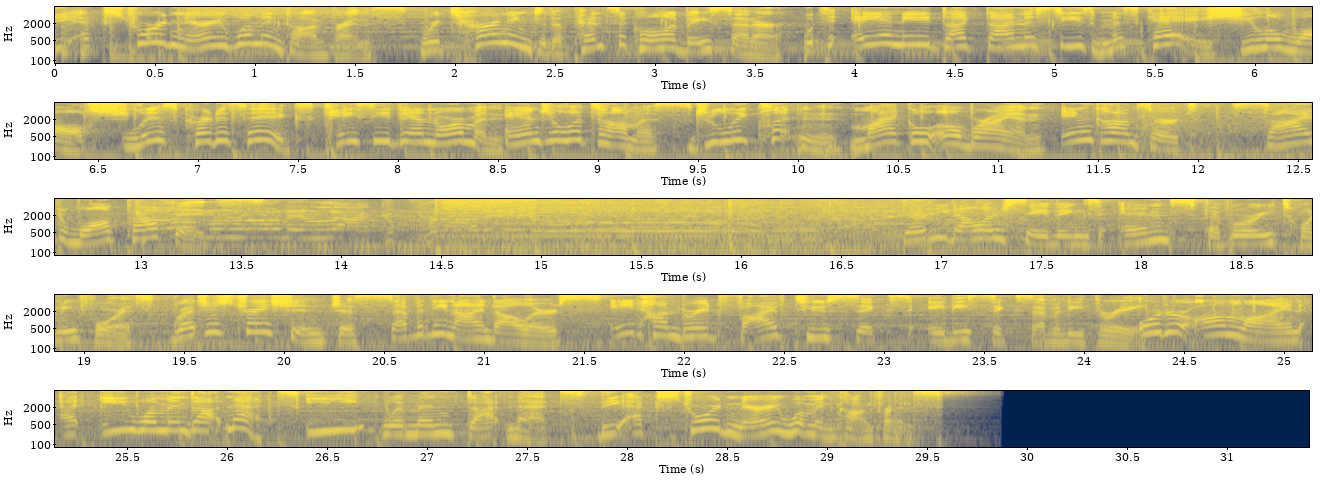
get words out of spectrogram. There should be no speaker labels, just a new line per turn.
The Extraordinary Women Conference, returning to the Pensacola Bay Center with A&E Duck Dynasty's Miss Kay, Sheila Walsh, Liz Curtis Higgs, Kasey Van Norman, Angela Thomas, Julie Clinton, Michael O'Brien. In concert, Sidewalk Prophets. $30 savings ends February 24th. Registration just $79. 800 526 8673. Order online at ewomen.net. ewomen.net. The Extraordinary Women Conference.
